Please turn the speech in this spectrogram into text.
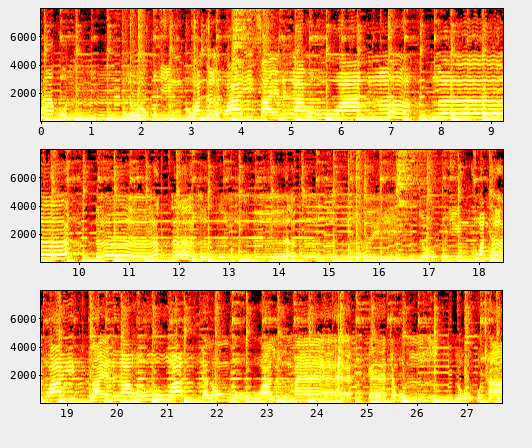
พระคุณ ลูกผู้หญิงควรเถิดไว้ ใส่เนื้อห่วงเงออ ใส่เนื้อหัว อย่าลงผัวลืมแม่ แกจะวุ่น ลูกผู้ชา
